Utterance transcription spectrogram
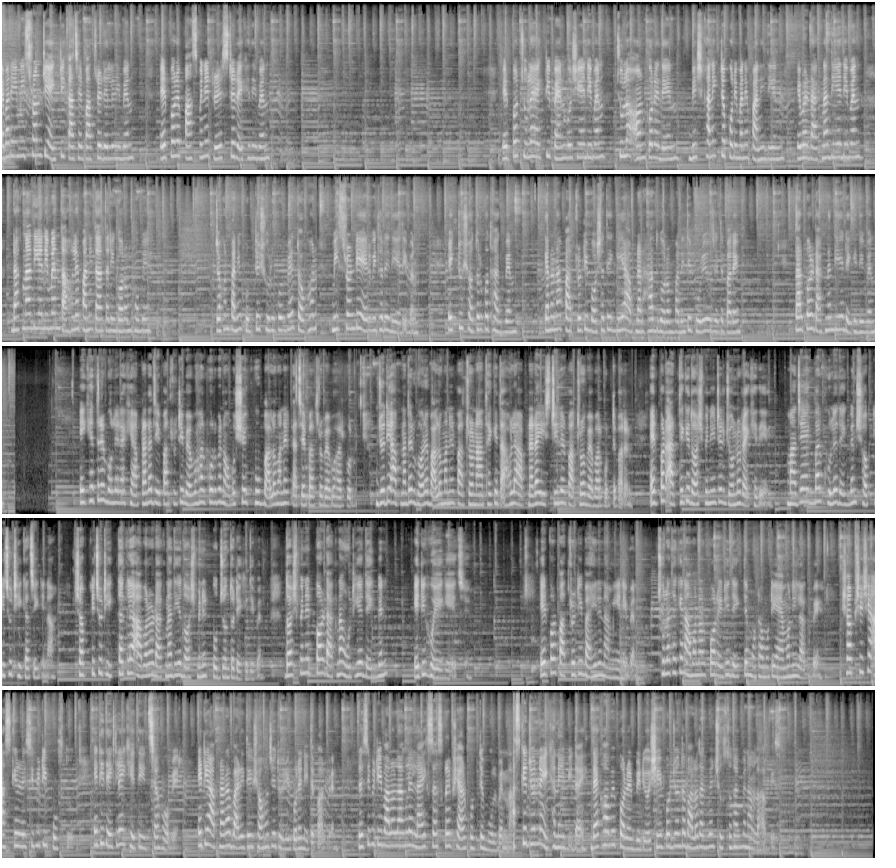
এবার এই মিশ্রণটি একটি কাচের পাত্রে ঢেলে নেবেন। এরপরে পাঁচ মিনিট রেস্টে রেখে দিবেন। এরপর চুলায় একটি প্যান বসিয়ে দিবেন। চুলা অন করে দেন। বেশ খানিকটা পরিমাণে পানি দিন। এবার ডাকনা দিয়ে দিবেন। ডাকনা দিয়ে দিবেন তাহলে পানি তাড়াতাড়ি গরম হবে। যখন পানি ফুটতে শুরু করবে তখন মিশ্রণটি এর ভিতরে দিয়ে দিবেন। একটু সতর্ক থাকবেন। কেননা পাত্রটি বসাতে গিয়ে আপনার হাত গরম পানিতে পুড়েও যেতে পারে। তারপর ডাকনা দিয়ে ডেকে দিবেন। এই ক্ষেত্রে বলে রাখি, আপনারা যে পাত্রটি ব্যবহার করবেন অবশ্যই খুব ভালো মানের কাচের পাত্র ব্যবহার করবেন। যদি আপনাদের ঘরে ভালো মানের পাত্র না থাকে, তাহলে আপনারা স্টিলের পাত্র ব্যবহার করতে পারেন। এরপর আট থেকে দশ মিনিটের জন্য রেখে দিন। মাঝে একবার খুলে দেখবেন সব কিছু ঠিক আছে কিনা। সব কিছু ঠিক থাকলে আবারও ডাকনা দিয়ে দশ মিনিট পর্যন্ত ডেকে দিবেন। দশ মিনিট পর ডাকনা উঠিয়ে দেখবেন এটি হয়ে গিয়েছে। এরপর পাত্রটি বাহিরে নামিয়ে নেবেন। চুলা থেকে নামানোর পর এটি দেখতে মোটামুটি এমনই লাগবে। সবশেষে আজকের রেসিপিটি প্রস্তুত। এটি দেখলেই খেতে ইচ্ছা হবে। এটি আপনারা বাড়িতে সহজে তৈরি করে নিতে পারবেন। রেসিপিটি ভালো লাগলে লাইক, সাবস্ক্রাইব, শেয়ার করতে ভুলবেন না। আজকের জন্য এখানেই বিদায়। দেখা হবে পরের ভিডিও। সেই পর্যন্ত ভালো থাকবেন, সুস্থ থাকবেন। আল্লাহ হাফিজ।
